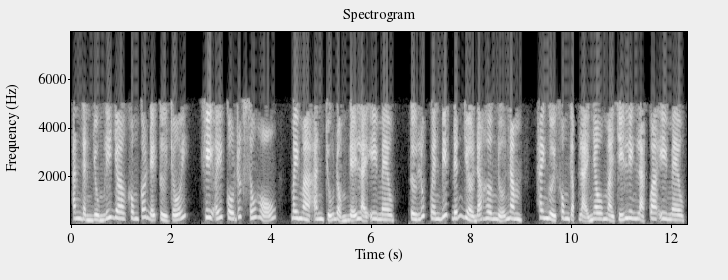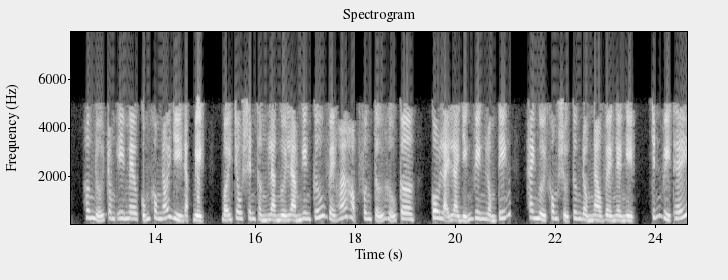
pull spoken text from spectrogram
anh đành dùng lý do không có để từ chối, khi ấy cô rất xấu hổ, may mà anh chủ động để lại email, từ lúc quen biết đến giờ đã hơn nửa năm, hai người không gặp lại nhau mà chỉ liên lạc qua email, hơn nữa trong email cũng không nói gì đặc biệt, bởi Châu Sinh Thần là người làm nghiên cứu về hóa học phân tử hữu cơ, cô lại là diễn viên lồng tiếng, hai người không sự tương đồng nào về nghề nghiệp, chính vì thế,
